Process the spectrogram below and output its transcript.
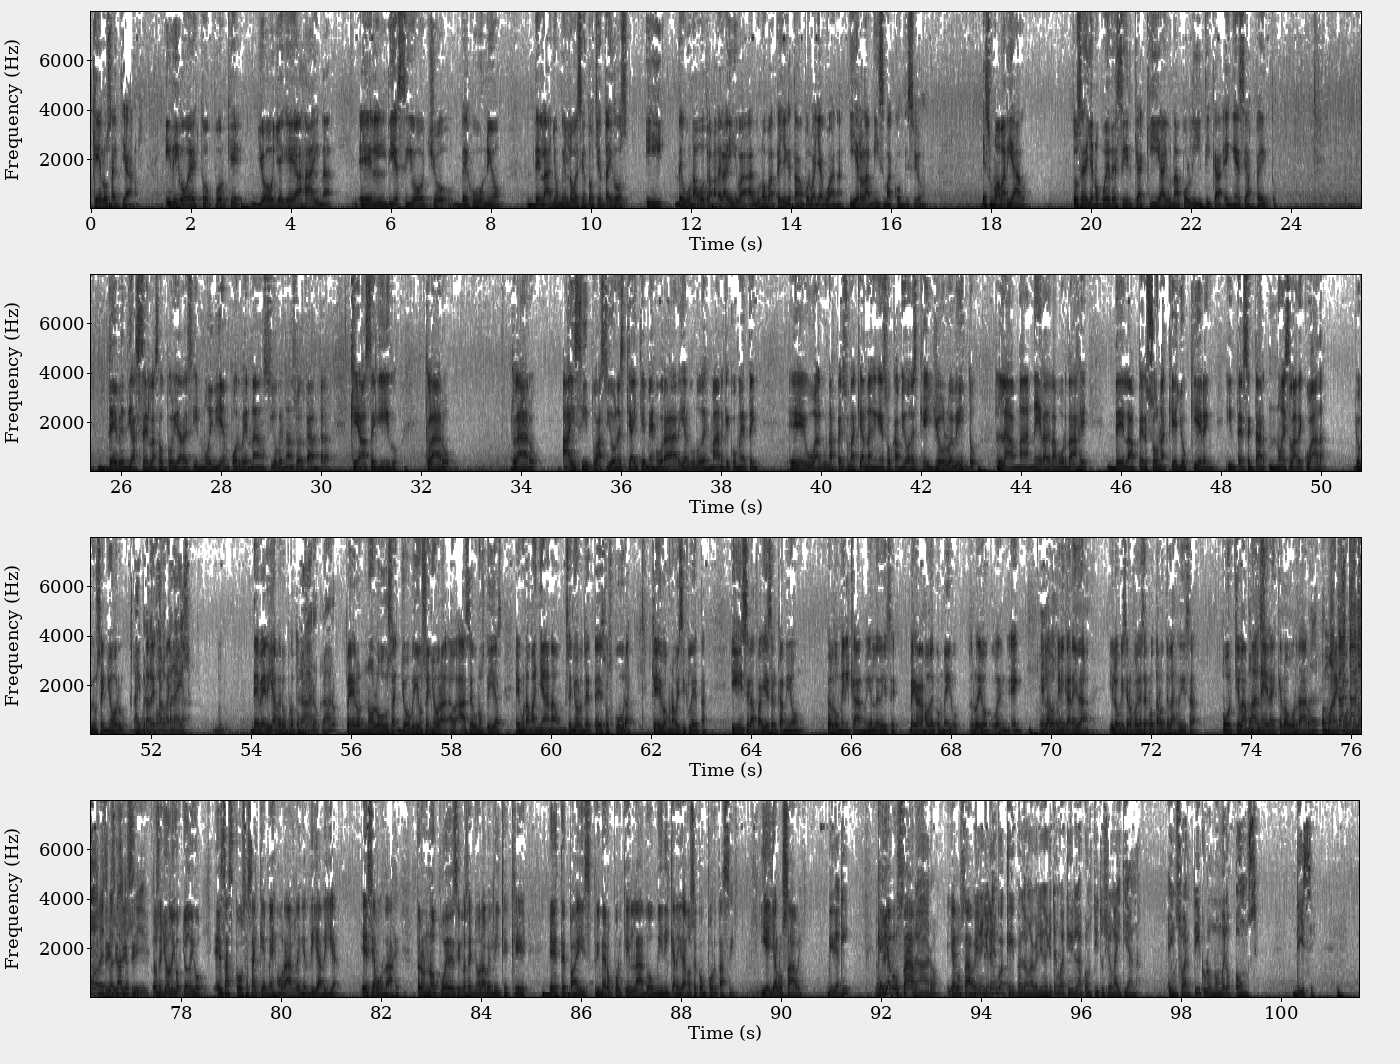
que los haitianos. Y digo esto porque yo llegué a Jaina el 18 de junio del año 1982 y de una u otra manera iba a algunos batalles que estaban por Vallaguana y era la misma condición. Eso no ha variado. Entonces ella no puede decir que aquí hay una política en ese aspecto. Deben de hacer las autoridades y muy bien por Venancio, Venancio Alcántara, que ha seguido. Claro, claro, hay situaciones que hay que mejorar y algunos desmanes que cometen eh, u algunas personas que andan en esos camiones que yo lo he visto, la manera del abordaje de la persona que ellos quieren interceptar no es la adecuada. Yo vi un señor. Hay protocolo para eso. Debería haber un protocolo. Claro, claro. Pero no lo usan. Yo vi un señor hace unos días, en una mañana, un señor de tez oscura, que iba en una bicicleta y se le atraviesa el camión, pero dominicano. Y él le dice, vengan a joder conmigo. Se lo dijo en, en- en la dominicanidad. Y lo que hicieron fue que se explotaron de la risa. Porque la manera en que lo abordaron. Como no correcta. ¿verdad que sí? Entonces yo digo, yo digo, esas cosas hay que mejorarla en el día a día, ese abordaje. Pero no puede decir la señora Belique que este país, primero porque la dominicanidad no se comporta así. Y ella lo sabe. ¿Vive aquí? Que ella lo sabe. Claro. Ella lo sabe. Miren, yo tengo aquí, perdón, Abelino, yo tengo aquí la constitución haitiana. En su artículo número 11. Dice,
